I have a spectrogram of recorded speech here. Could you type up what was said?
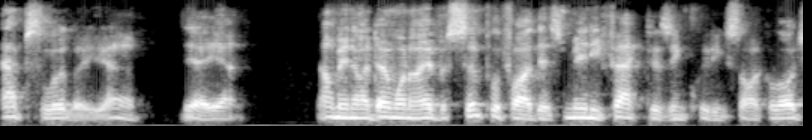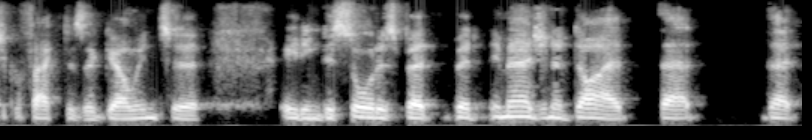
Absolutely, yeah, yeah, yeah. I mean, I don't want to oversimplify. There's many factors, including psychological factors, that go into eating disorders. But but imagine a diet that that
